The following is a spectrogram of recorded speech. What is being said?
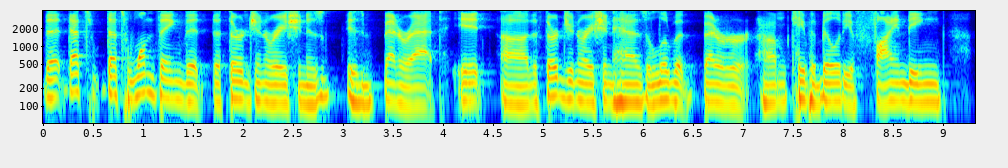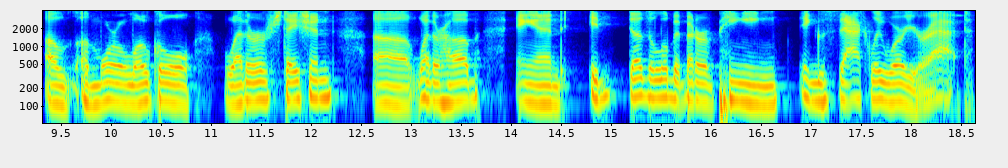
that that's that's one thing that the third generation is is better at. It uh, the third generation has a little bit better um, capability of finding a, a more local weather station, uh, weather hub, and it does a little bit better of pinging exactly where you're at.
